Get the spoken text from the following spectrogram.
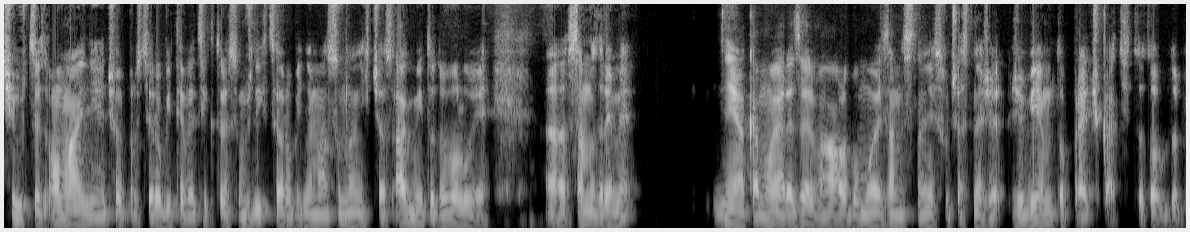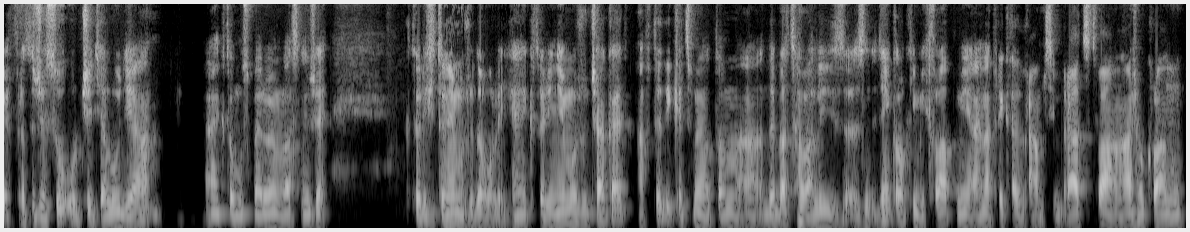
či už cez online niečo, proste robiť tie veci, ktoré som vždy chcel robiť, nemal som na nich čas, ak mi to dovoluje. Uh, samozrejme, nejaká moja rezerva alebo moje zamestnanie súčasné, že, že viem to prečkať, toto obdobie. Pretože sú určite ľudia, a k tomu smerujem vlastne, že ktorí si to nemôžu dovoliť, hej, ktorí nemôžu čakať. A vtedy, keď sme o tom debatovali s, s niekoľkými chlapmi, aj napríklad v rámci bratstva a nášho klanu,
